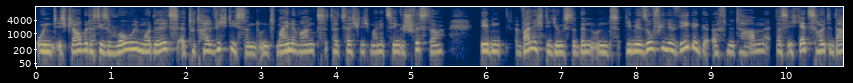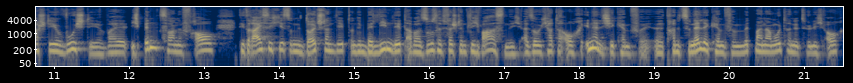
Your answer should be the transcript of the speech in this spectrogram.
Und ich glaube, dass diese Role Models äh, total wichtig sind. Und meine waren tatsächlich meine zehn Geschwister, eben weil ich die Jüngste bin und die mir so viele Wege geöffnet haben, dass ich jetzt heute da stehe, wo ich stehe. Weil ich bin zwar eine Frau, die 30 ist und in Deutschland lebt und in Berlin lebt, aber so selbstverständlich war es nicht. Also ich hatte auch innerliche Kämpfe, äh, traditionelle Kämpfe mit meiner Mutter natürlich auch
